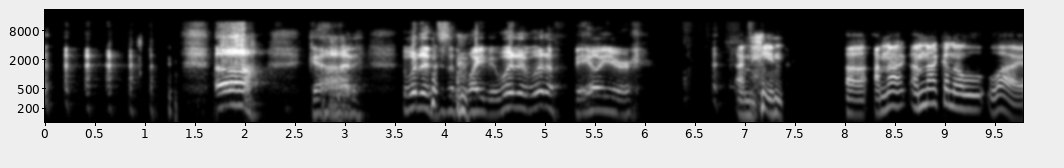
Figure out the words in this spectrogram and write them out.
oh God, what a disappointment! What a what a failure. I mean, uh, I'm not I'm not gonna lie.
